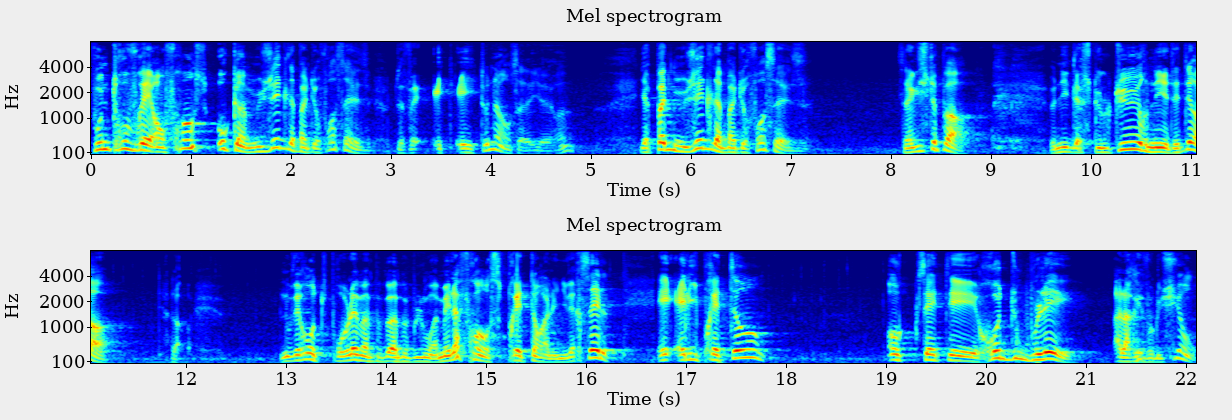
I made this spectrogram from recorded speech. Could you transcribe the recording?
Vous ne trouverez en France aucun musée de la peinture française. Tout à fait étonnant, ça d'ailleurs. Hein. Il n'y a pas de musée de la peinture française. Ça n'existe pas. Ni de la sculpture, ni etc. Nous verrons ce problème un peu, plus loin. Mais la France prétend à l'universel, et elle y prétend, ça a été redoublé à la Révolution.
